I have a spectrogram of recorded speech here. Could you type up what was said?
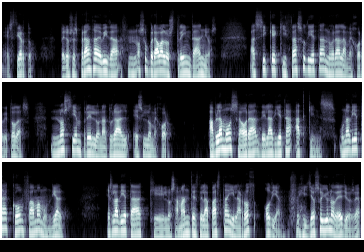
es cierto, pero su esperanza de vida no superaba los 30 años, así que quizás su dieta no era la mejor de todas. No siempre lo natural es lo mejor. Hablamos ahora de la dieta Atkins, una dieta con fama mundial. Es la dieta que los amantes de la pasta y el arroz odian, y yo soy uno de ellos, ¿eh?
